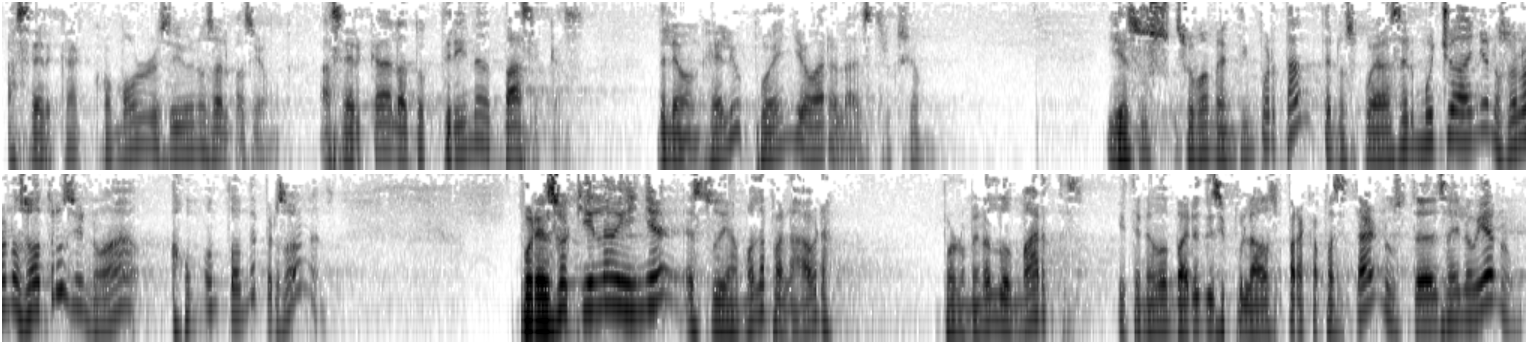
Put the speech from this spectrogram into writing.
acerca de cómo recibe una salvación, acerca de las doctrinas básicas del Evangelio, pueden llevar a la destrucción. Y eso es sumamente importante, nos puede hacer mucho daño no solo a nosotros, sino a, un montón de personas. Por eso aquí en la viña estudiamos la palabra, por lo menos los martes, y tenemos varios discipulados para capacitarnos, ustedes ahí lo vieron.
